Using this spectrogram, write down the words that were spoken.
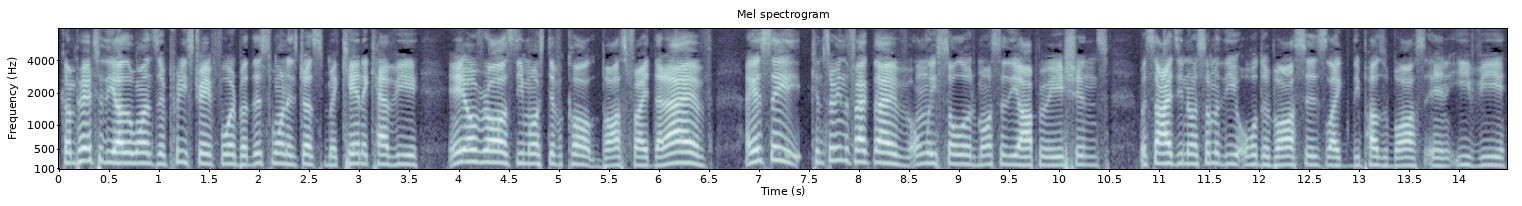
compared to the other ones, they're pretty straightforward, but this one is just mechanic heavy, and it overall is the most difficult boss fight that I have I guess say, considering the fact that I've only soloed most of the operations, besides, you know, some of the older bosses, like the puzzle boss in EV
